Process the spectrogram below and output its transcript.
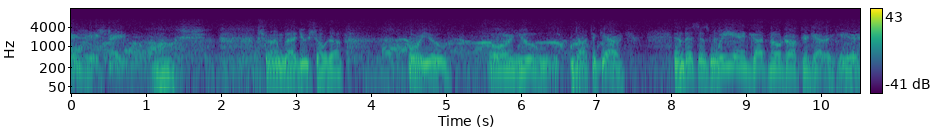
Easy. Stay. Oh, sh- sure. I'm glad you showed up. Who are you? Who are you? Dr. Garrick. And this is Miss... We ain't got no Dr. Garrick here.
